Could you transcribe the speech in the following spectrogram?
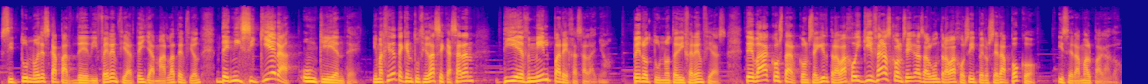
si tú no eres capaz de diferenciarte y llamar la atención de ni siquiera un cliente. Imagínate que en tu ciudad se casaran 10.000 parejas al año pero tú no te diferencias. Te va a costar conseguir trabajo y quizás consigas algún trabajo, sí, pero será poco y será mal pagado.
